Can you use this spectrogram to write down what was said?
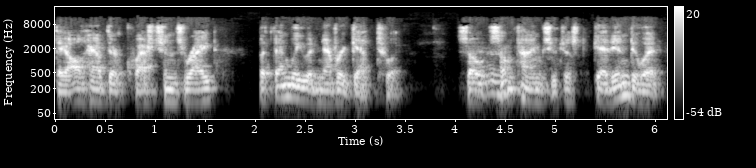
They all have their questions right, but then we would never get to it. So mm-hmm. sometimes you just get into it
